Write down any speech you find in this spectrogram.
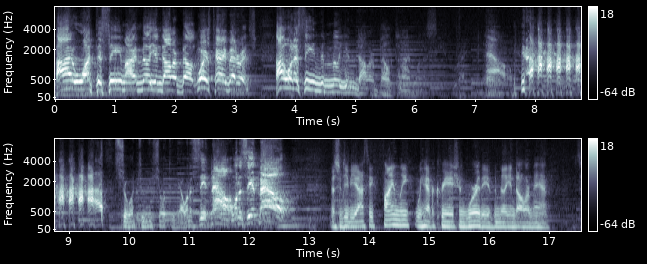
I want to see my million dollar belt. Where's Terry Betteridge? I want to see the million dollar belt, and I now. show it to me, show it to me. I want to see it now. I want to see it now. Mr. DiBiase, finally we have a creation worthy of the million dollar man. It's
